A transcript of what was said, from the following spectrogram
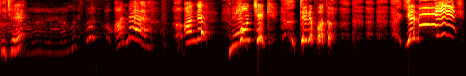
Tuğçe? Anne! Anne! Ne? Ponçik! Tripodu! Yemek!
